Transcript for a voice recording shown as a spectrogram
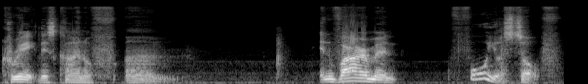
create this kind of um, environment for yourself,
